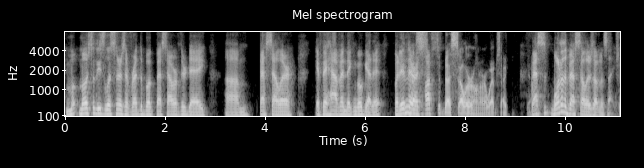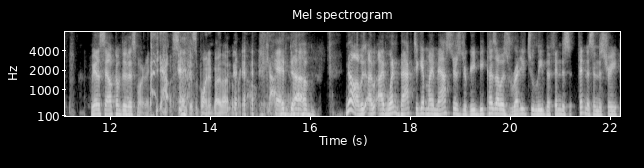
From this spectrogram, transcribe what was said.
m- most of these listeners have read the book "Best Hour of Their Day," um, bestseller. If they haven't, they can go get it. But in there, I best- talked it's a bestseller on our website. best one of the best sellers on the site. We had a sale come through this morning. yeah, I was super disappointed by that. Like, oh, God and um, no, I was I, I went back to get my master's degree because I was ready to leave the fitness fitness industry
